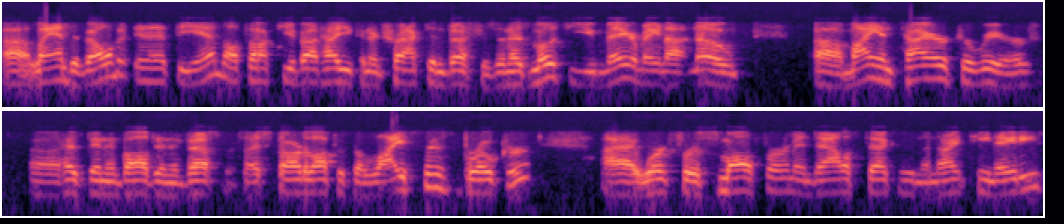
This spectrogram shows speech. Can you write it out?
uh, land development. And at the end, I'll talk to you about how you can attract investors. And as most of you may or may not know, uh, my entire career uh, has been involved in investments. I started off as a licensed broker. I worked for a small firm in Dallas, Texas in the 1980s.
